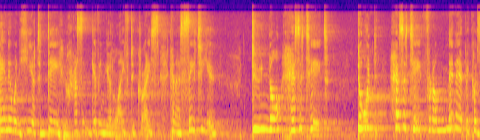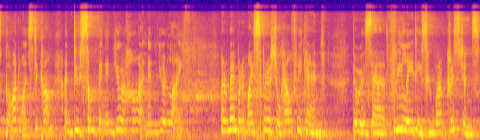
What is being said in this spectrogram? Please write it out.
anyone here today who hasn't given your life to Christ, can I say to you, do not hesitate. Don't hesitate for a minute because God wants to come and do something in your heart and in your life. I remember at my spiritual health weekend, there was uh, three ladies who weren't Christians.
